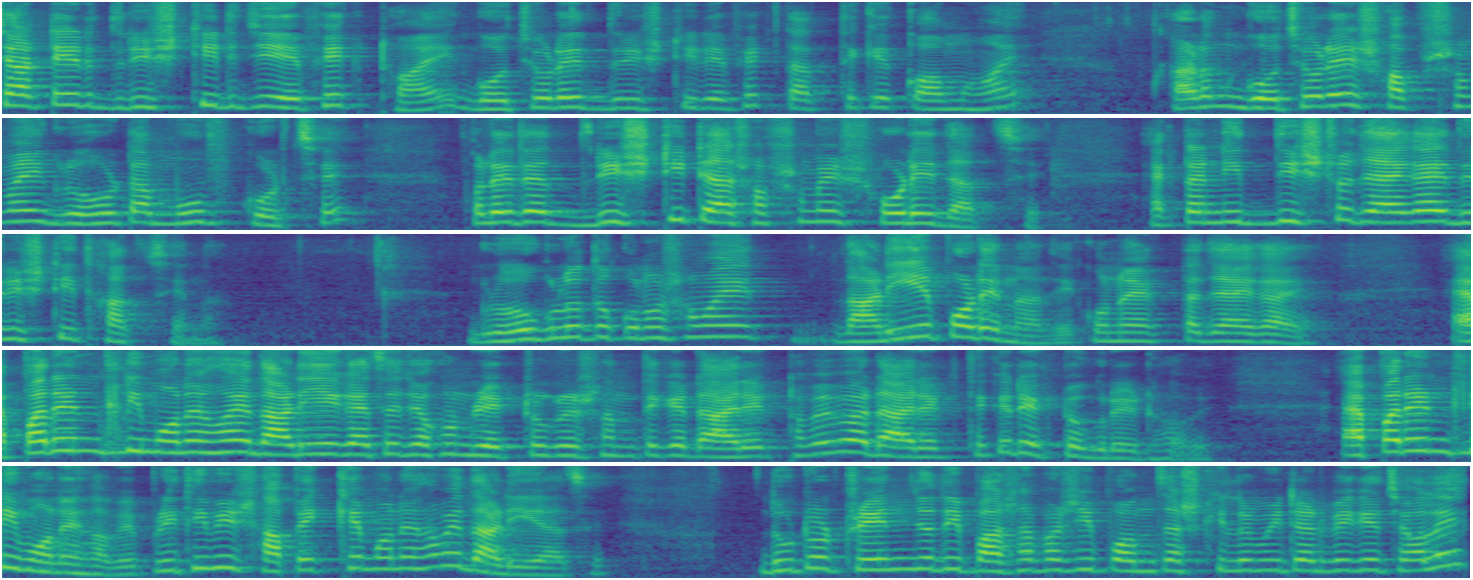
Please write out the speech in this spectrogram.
চার্টের দৃষ্টির যে এফেক্ট হয়, গোচরের দৃষ্টির এফেক্ট তার থেকে কম হয়, কারণ গোচরে সবসময় গ্রহটা মুভ করছে, ফলে তার দৃষ্টিটা সবসময় সরে যাচ্ছে। একটা নির্দিষ্ট জায়গায় দৃষ্টি থাকছে না। গ্রহগুলো তো কোনো সময় দাঁড়িয়ে পড়ে না যে কোনো একটা জায়গায়। অ্যাপারেন্টলি মনে হয় দাঁড়িয়ে গেছে যখন রেক্টোগ্রেশন থেকে ডাইরেক্ট হবে বা ডাইরেক্ট থেকে রেক্টোগ্রেড হবে। অ্যাপারেন্টলি মনে হবে, পৃথিবীর সাপেক্ষে মনে হবে দাঁড়িয়ে আছে। দুটো ট্রেন যদি পাশাপাশি পঞ্চাশ কিলোমিটার বেগে চলে,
